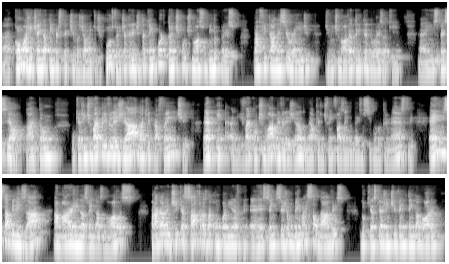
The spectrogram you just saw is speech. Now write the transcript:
É, como a gente ainda tem perspectivas de aumento de custo, a gente acredita que é importante continuar subindo o preço para ficar nesse range de 29 a 32 aqui, é, em especial. Tá? Então, o que a gente vai privilegiar daqui para frente é, a gente vai continuar privilegiando, né, o que a gente vem fazendo desde o segundo trimestre, é em estabilizar a margem das vendas novas para garantir que as safras da companhia é, recente sejam bem mais saudáveis do que as que a gente vem tendo agora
